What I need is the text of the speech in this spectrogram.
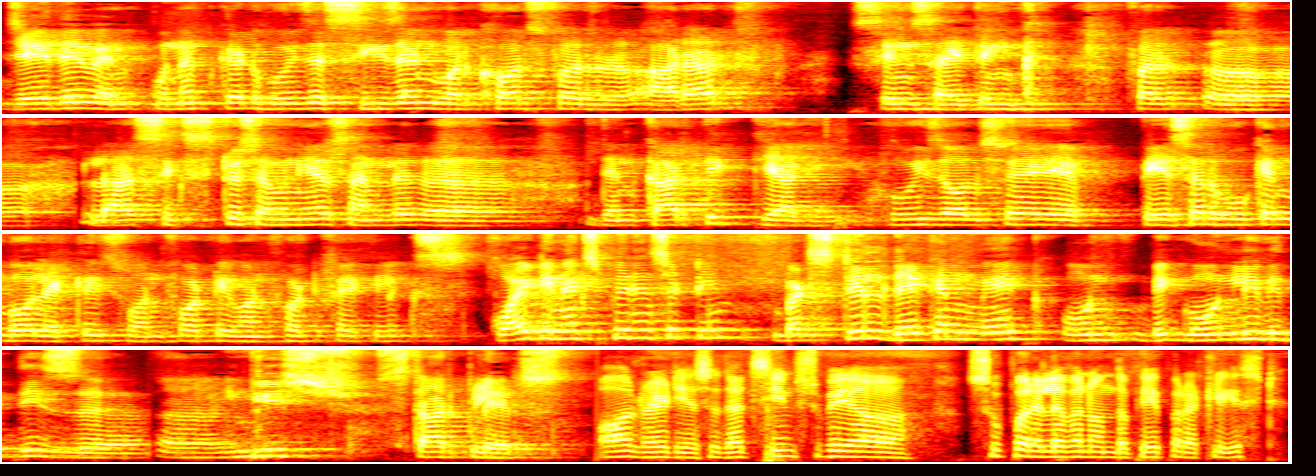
Jaydev Unadkat, who is a seasoned workhorse for uh, RR since I think for uh, last six to seven years, and uh, then Kartik Tyagi, who is also a pacer who can bowl at least 140, 145 clicks. Quite inexperienced team, but still they can make on, big only with these uh, uh, English star players. All right, yeah. So that seems to be a super 11 on the paper at least.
